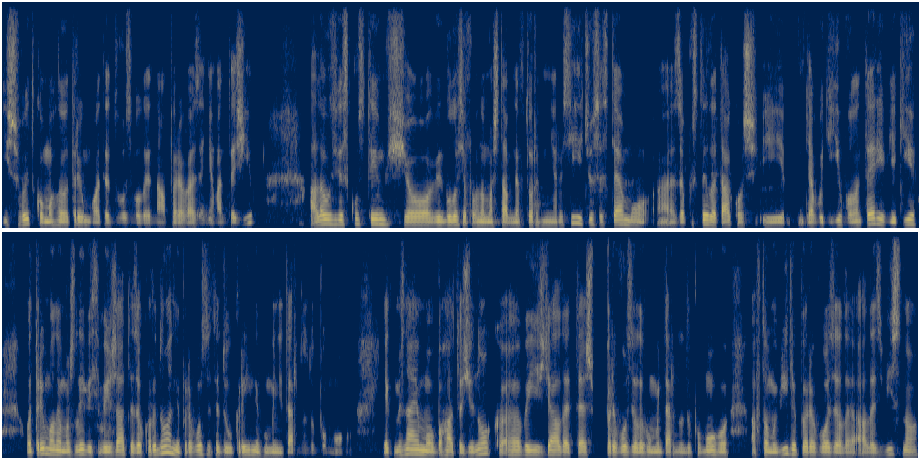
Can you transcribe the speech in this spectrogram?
і швидко могли отримувати дозволи на перевезення вантажів. Але у зв'язку з тим, що відбулося повномасштабне вторгнення Росії, цю систему запустили також і для водіїв-волонтерів, які отримали можливість виїжджати за кордон і привозити до України гуманітарну допомогу. Як ми знаємо, багато жінок виїжджали, теж привозили гуманітарну допомогу, автомобілі перевозили, але звісно.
